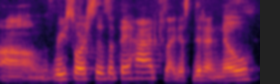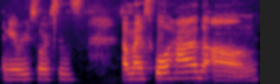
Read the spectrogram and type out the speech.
um, resources that they had because I just didn't know any resources that my school had. Um,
